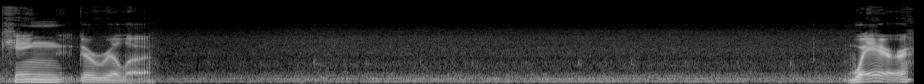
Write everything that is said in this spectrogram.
King Gorilla. Where?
